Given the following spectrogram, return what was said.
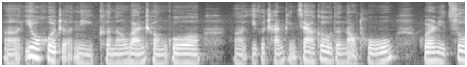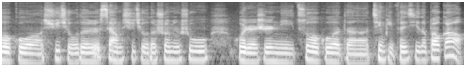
呃，又或者你可能完成过，呃，一个产品架构的脑图，或者你做过需求的项目需求的说明书，或者是你做过的竞品分析的报告，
